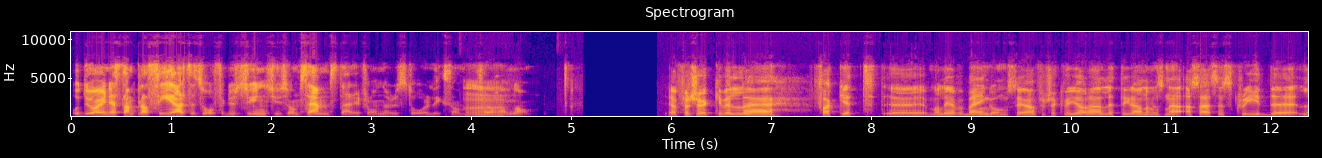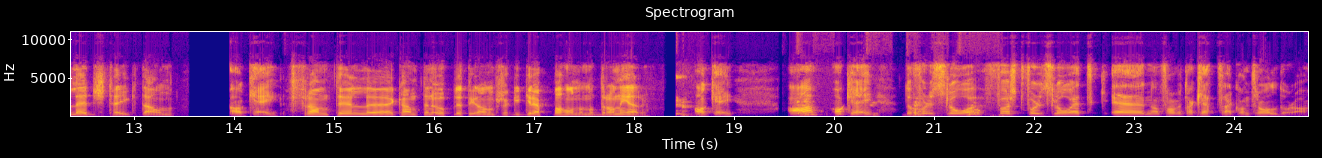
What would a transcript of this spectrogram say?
och du har ju nästan placerat dig så för du syns ju som sämst därifrån när du står liksom för Mm. honom. Jag försöker väl, eh, fuck it, eh, man lever bara en gång. Så jag försöker väl göra lite grann av en sån här Assassin's Creed eh, ledge takedown. Okej, Fram till kanten upp lite grann och försöker greppa honom och dra ner. okej. Ja, okej. Då får du slå, först får du slå ett, eh, någon form av klättrakontroll då. då.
